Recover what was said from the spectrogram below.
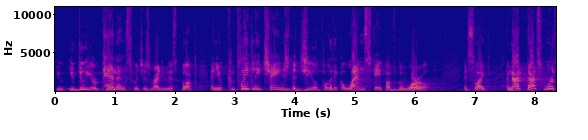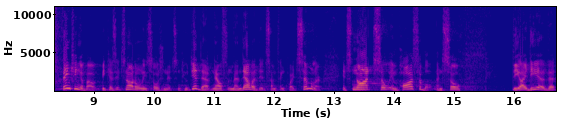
you, you do your penance, which is writing this book, and you completely change the geopolitical landscape of the world. It's like, and that, that's worth thinking about because it's not only Solzhenitsyn who did that, Nelson Mandela did something quite similar. It's not so impossible. And so, the idea that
